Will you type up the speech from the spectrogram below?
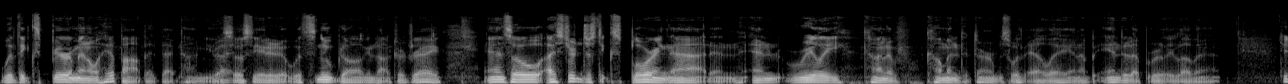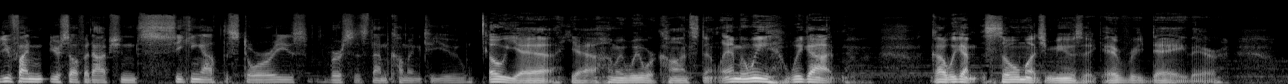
with experimental hip hop at that time. You Right. associated it with Snoop Dogg and Dr. Dre, and so I started just exploring that and and really kind of coming to terms with L.A. and I ended up really loving it. Did you find yourself at Option seeking out the stories versus them coming to you? Oh yeah, yeah. I mean, we were constantly. I mean, we we got God, we got so much music every day there.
